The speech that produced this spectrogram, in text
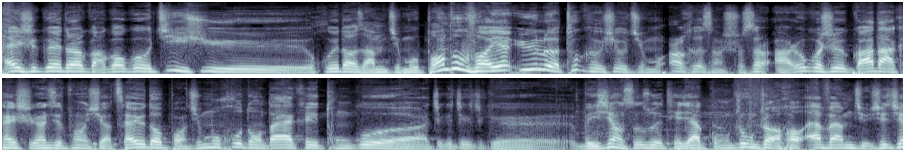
还是隔一段广告过后，继续回到咱们节目《本土方言娱乐脱口秀》节目二和尚说事儿啊！如果是刚打开摄像机的朋友，想参与到本节目互动，大家可以通过这个这个这个微信搜索添加公众账号 FM 九七七。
